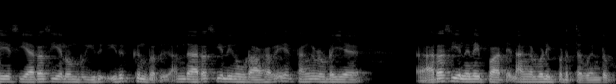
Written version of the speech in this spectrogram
தேசிய அரசியல் ஒன்று இரு இருக்கின்றது. அந்த அரசியலினூடாகவே தங்களுடைய அரசியல் நிலைப்பாட்டை நாங்கள் வெளிப்படுத்த வேண்டும்.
